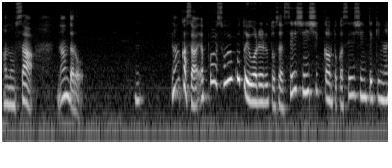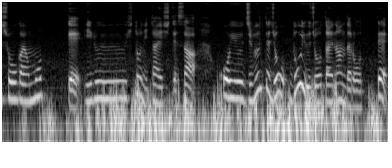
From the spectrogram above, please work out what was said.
あのさなんだろう。なんかさやっぱりそういうこと言われるとさ精神疾患とか精神的な障害を持ってている人に対してさこういう自分ってどういう状態なんだろうって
